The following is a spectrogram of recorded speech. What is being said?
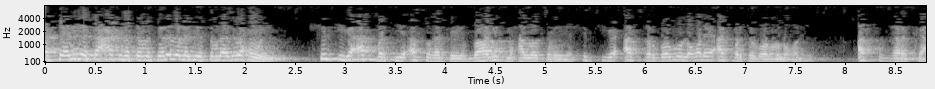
athaaniyata cashrata masalada labiyo tobnaadi waxa weeye shirkiga asbarka iyo asqarka iyo daabit maxaa loo sameeya shirkiga asqar goormuu noqonaya akbarka goormuu noqonaya. Asqarka.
